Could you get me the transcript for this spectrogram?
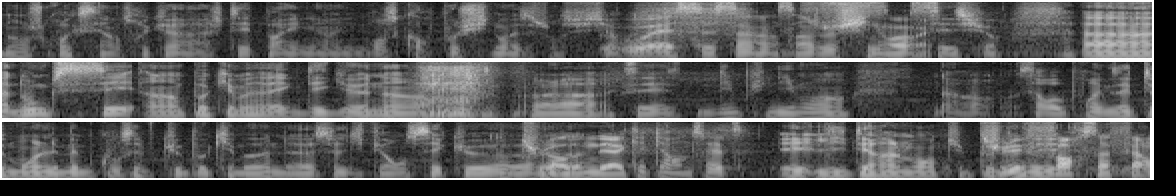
Non, je crois que c'est un truc à acheter par une, une grosse corpo chinoise, j'en suis sûr. Ouais, c'est un, un jeu chinois. Ouais. C'est sûr. Euh, donc, c'est un Pokémon avec des guns. hein. voilà, c'est ni plus ni moins. Ça reprend exactement les mêmes concepts que Pokémon. La seule différence, c'est que. Tu euh, leur donnes des AK-47. Et littéralement, tu peux Tu les donner- forces à, faire,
